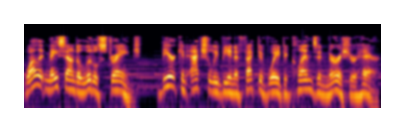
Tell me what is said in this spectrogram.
While it may sound a little strange, beer can actually be an effective way to cleanse and nourish your hair.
